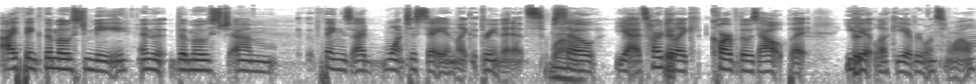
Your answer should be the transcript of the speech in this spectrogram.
I- think the most me and the, the most um things I'd want to say in like 3 minutes. Wow. So, yeah, it's hard to like carve those out, but you It- get lucky every once in a while.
